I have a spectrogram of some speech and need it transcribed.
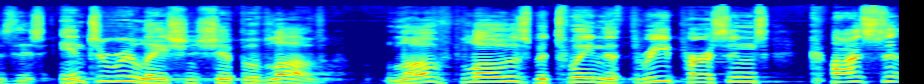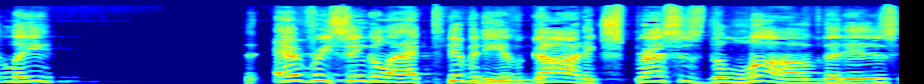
Is this interrelationship of love. Love flows between the three persons constantly. Every single activity of God expresses the love that is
